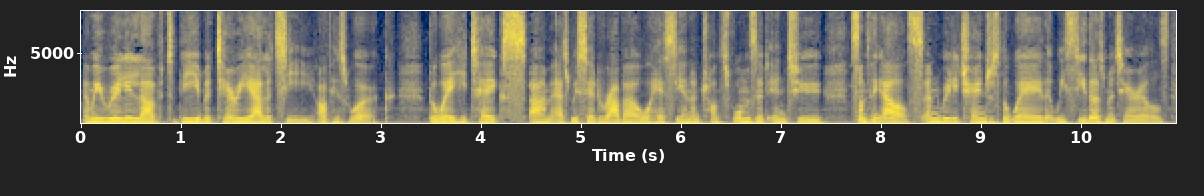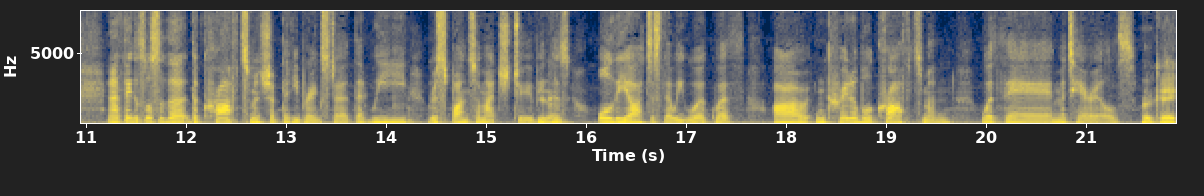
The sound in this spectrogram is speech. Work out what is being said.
and we really loved the materiality of his work, the way he takes, um, as we said, rubber or hessian and transforms it into something else, and really changes the way that we see those materials. And I think it's also the the craftsmanship that he brings to it that we respond so much to because all the artists that we work with are incredible craftsmen with their materials. Okay.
